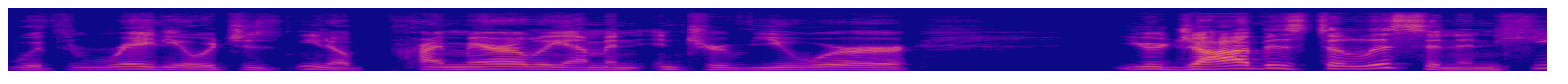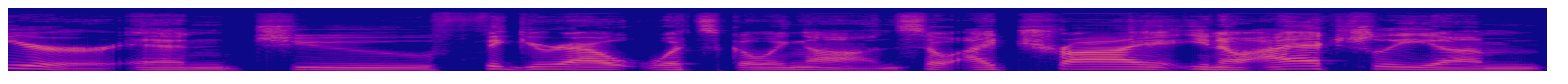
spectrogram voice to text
with radio which is you know primarily i'm an interviewer your job is to listen and hear and to figure out what's going on. So I try, you know, I actually um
